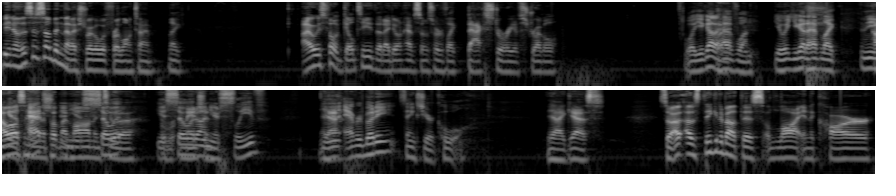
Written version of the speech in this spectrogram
You know, this is something that I struggle with for a long time. Like I always felt guilty that I don't have some sort of like backstory of struggle. Well, you got to have one. You you got to have like. And how else am I to put my mom into it, a? You sew mansion. it on your sleeve. And yeah. everybody thinks you're cool. Yeah, I guess. So I, I was thinking about this a lot in the car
